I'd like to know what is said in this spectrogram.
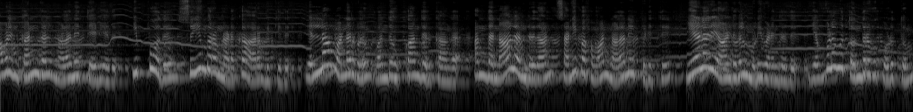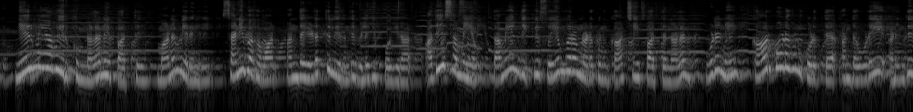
அவளின் கண்கள் நலனை தேடியது. இப்போது சுயம்பரம் நடக்க ஆரம்பிக்குது. எல்லா மன்னர்களும் வந்து உட்கார்ந்து இருக்காங்க அந்த நாள் அன்றுதான் சனி பகவான் நலனை பிடித்து ஏழரை ஆண்டுகள் முடிவடைந்தது. எவ்வளவு தொந்தரவு கொடுத்தும் நேர்மையாக இருக்கும் நலனை பார்த்து மனம் இறங்கி சனி பகவான் அந்த இடத்தில் இருந்து விலகி போகிறார். அதே சமயம் தமயந்திக்கு சுயம்பரம் நடக்கும் காட்சியை பார்த்த நலன் உடனே கார்போடகம் கொடுத்த அந்த உடையை அணிந்து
